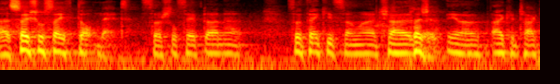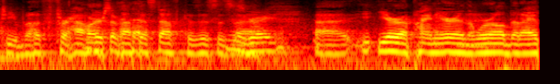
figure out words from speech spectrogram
Uh, socialsafe.net. Socialsafe.net. So thank you so much. I, Pleasure. You know, I could talk to you both for hours about this stuff because this is, This is uh, great. uh, you're a pioneer in the world that I,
